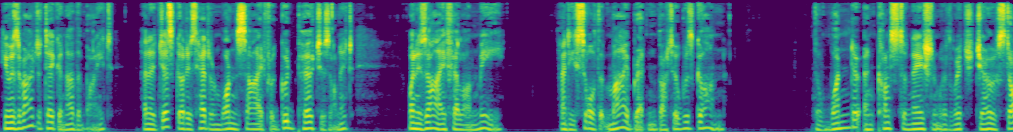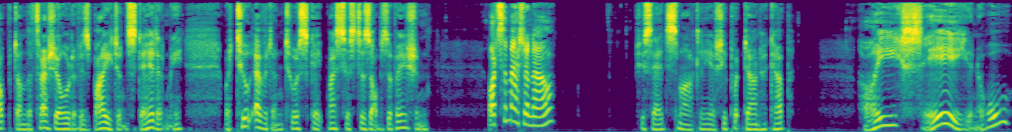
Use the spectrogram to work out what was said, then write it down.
He was about to take another bite, and had just got his head on one side for a good purchase on it, when his eye fell on me and he saw that my bread and butter was gone. The wonder and consternation with which Joe stopped on the threshold of his bite and stared at me, were too evident to escape my sister's observation. "What's the matter now?" she said smartly, as she put down her cup. "I say, you know,"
